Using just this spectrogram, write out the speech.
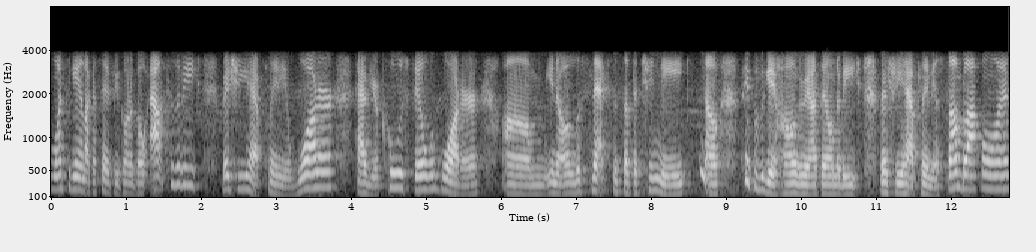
once again, like I said, if you're going to go out to the beach, make sure you have plenty of water. Have your coolers filled with water. Um, you know, little snacks and stuff that you need. You know, people get hungry out there on the beach. Make sure you have plenty of sunblock on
